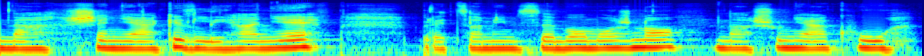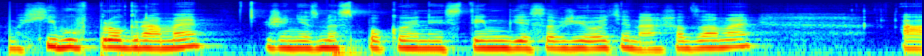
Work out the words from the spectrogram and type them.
naše nejaké zlyhanie pred samým sebou možno, našu nejakú chybu v programe, že nie sme spokojní s tým, kde sa v živote nachádzame. A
